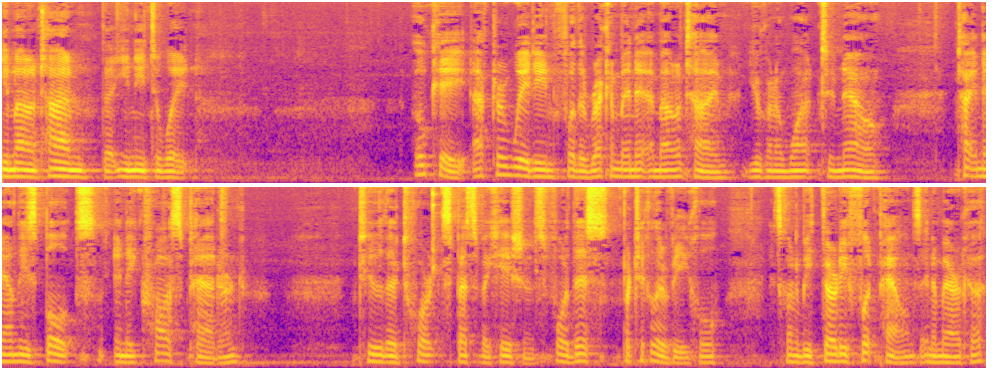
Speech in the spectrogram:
the amount of time that you need to wait. Okay, after waiting for the recommended amount of time, you're going to want to now tighten down these bolts in a cross pattern to the torque specifications. For this particular vehicle, it's going to be 30 foot-pounds in America.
